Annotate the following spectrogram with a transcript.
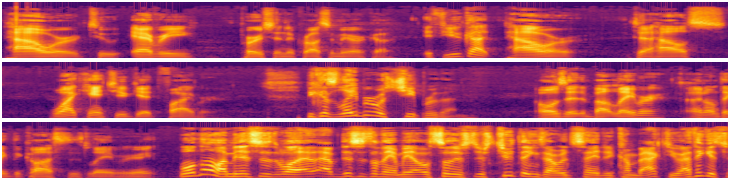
power to every person across America, if you got power to a house, why can't you get fiber? because labor was cheaper then Oh, is it about labor? I don't think the cost is labor, right? well no i mean this is well I, I- this is something i mean so there's there's two things i would say to come back to you i think it's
